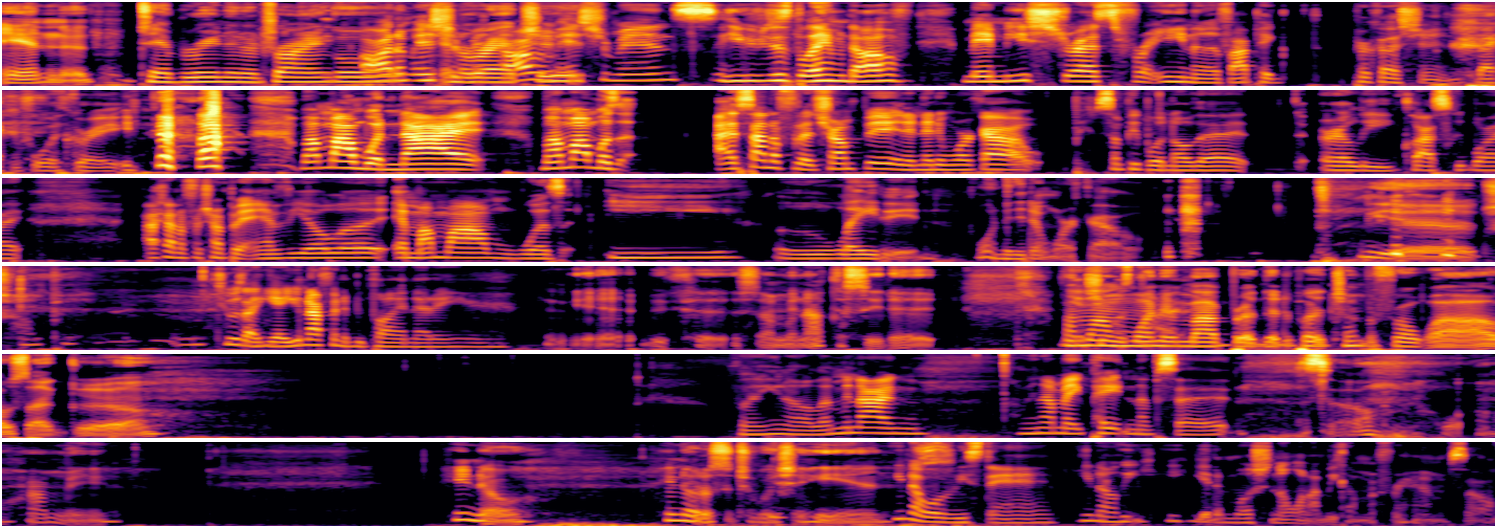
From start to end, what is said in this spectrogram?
and a tambourine and a triangle all them and a instruments, all them ratchet. instruments you just named off made me stress for Ina if I picked percussion back in fourth grade. my mom would not. My mom was. I signed up for the trumpet and it didn't work out. Some people know that early classically white. I signed up for trumpet and viola, and my mom was elated when it didn't work out. yeah, trumpet. She was like, "Yeah, you're not going to be playing that in here." Yeah, because I mean I could see that. My Yeah, mom wanted not. my brother to play trumpet for a while. I was like, girl, But you know, let me not. Let me not make Peyton upset. So well, I mean, he know, he know the situation he in. you know where we stand. You know he, he get emotional when I be coming for him. So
